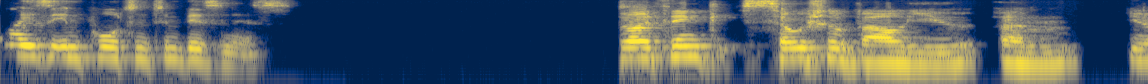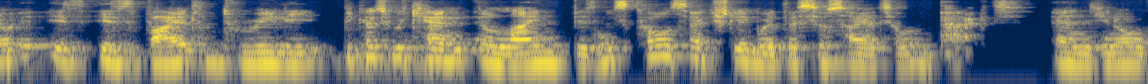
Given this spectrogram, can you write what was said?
why is it important in business? So I think social value, um, you know, is is vital to really because we can align business goals actually with the societal impact, and you know,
